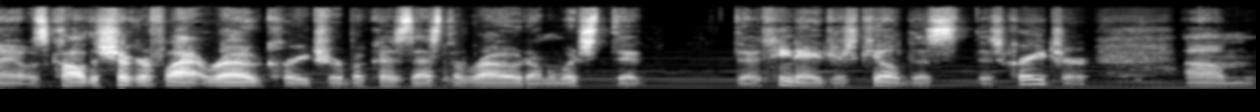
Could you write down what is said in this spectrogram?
it was called the Sugar Flat Road creature because that's the road on which the the teenagers killed this this creature. Um,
